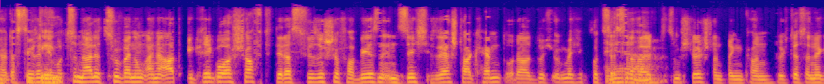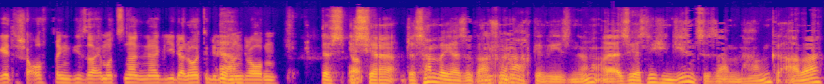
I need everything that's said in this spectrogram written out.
Ja, dass deren Den- emotionale Zuwendung eine Art Egregor schafft, der das physische Verwesen in sich sehr stark hemmt oder durch irgendwelche Prozesse Ja. halt zum Stillstand bringen kann. Durch das energetische Aufbringen dieser emotionalen Energie der Leute, die Ja. daran glauben. das Ja. ist ja, das haben wir ja sogar schon nachgewiesen. Ne? Also jetzt nicht in diesem Zusammenhang, aber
